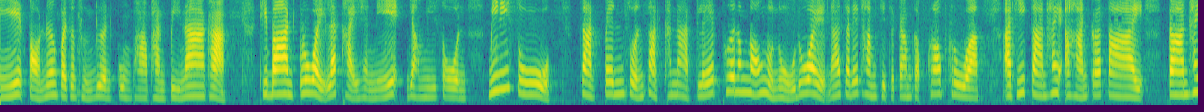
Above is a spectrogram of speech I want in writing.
นี้ต่อเนื่องไปจนถึงเดือนกุมภาพันธ์ปีหน้าค่ะ ที่บ้านกล้วยและไข่แห่งนี้ยังมีโซนมินิซู จัดเป็นสวนสัตว์ขนาดเล็กเพื่อน้องๆ หนูๆ ด้วยนะจะได้ทำกิจกรรมกับครอบครัว อาทิการให้อาหารกระต่าย การให้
